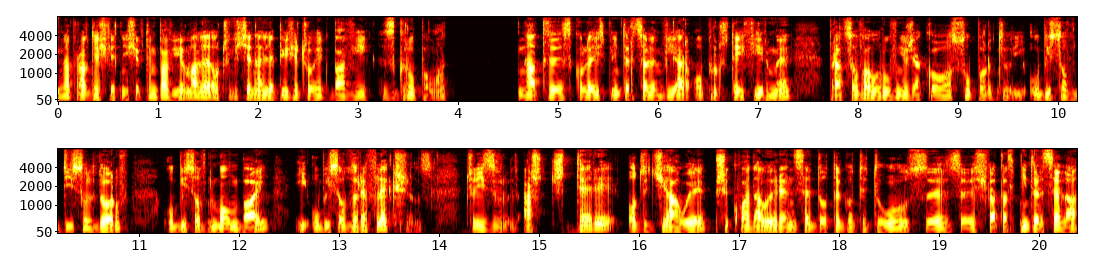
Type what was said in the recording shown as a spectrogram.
naprawdę świetnie się w tym bawiłem, ale oczywiście najlepiej się człowiek bawi z grupą. A nad z kolei Splinter Cellem VR oprócz tej firmy pracował również jako support Ubisoft Düsseldorf, Ubisoft Mumbai i Ubisoft Reflections, czyli aż cztery oddziały przykładały ręce do tego tytułu z, z świata Splinter Cella,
